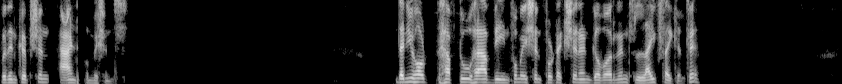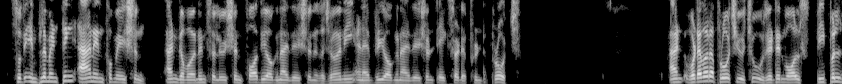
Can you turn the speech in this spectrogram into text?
with encryption and permissions. Then you have to have the information protection and governance life cycle. Okay. So the implementing an information and governance solution for the organization is a journey and every organization takes a different approach. And whatever approach you choose, it involves people,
